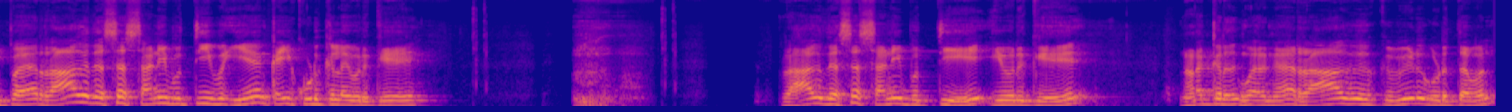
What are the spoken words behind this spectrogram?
இப்போ ராகுதச சனி புத்தி ஏன் கை கொடுக்கல இவருக்கு? ராகுதச சனி புத்தி இவருக்கு நடக்கிறது பாருங்க ராகுக்கு வீடு கொடுத்தவன்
